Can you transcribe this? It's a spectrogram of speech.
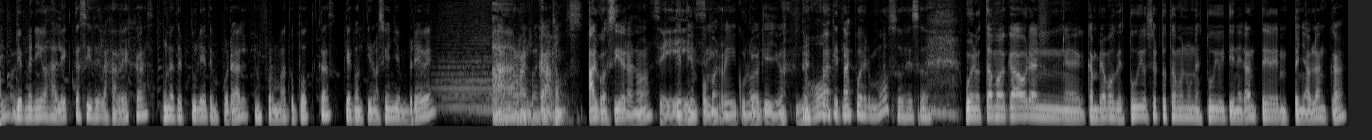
Sí. Bienvenidos al Éxtasis de las Abejas, una tertulia temporal en formato podcast que a continuación y en breve Arrancamos. Algo así era, ¿no? Sí, Qué tiempo sí. más ridículo Sí. aquello. No, qué tiempos hermosos eso. Bueno, estamos acá ahora en. eh, cambiamos de estudio, ¿cierto? Estamos en un estudio itinerante en Peña Blanca.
